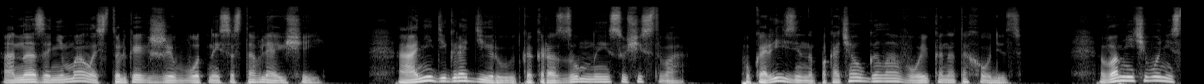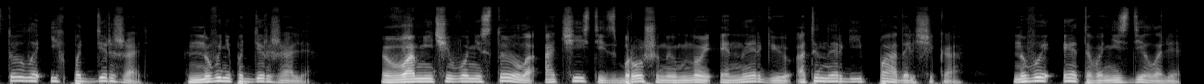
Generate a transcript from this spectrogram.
Она занималась только их животной составляющей а они деградируют, как разумные существа. Укоризненно покачал головой канатоходец. Вам ничего не стоило их поддержать, но вы не поддержали. Вам ничего не стоило очистить сброшенную мной энергию от энергии падальщика, но вы этого не сделали.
